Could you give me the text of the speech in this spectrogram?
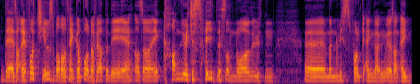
det er sånn, Jeg får chills bare av å tenke på det. For det er Altså, jeg kan jo ikke si det sånn nå uten Uh, Men hvis folk en gang er sånn Jeg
